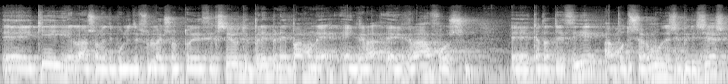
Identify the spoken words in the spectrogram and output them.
Ε, και η Ελλάδα αντιπολίτευση τουλάχιστον το έθιξε ότι πρέπει να υπάρχουν εγγρα, εγγράφος ε, κατατεθεί από τις αρμόδιες υπηρεσίες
